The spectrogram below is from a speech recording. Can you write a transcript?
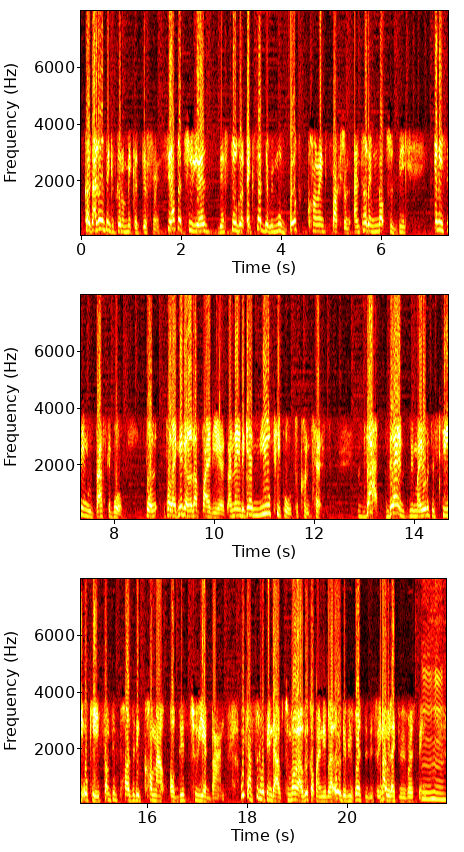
Because I don't think it's going to make a difference. See, after two years, they're still going, except they remove both current factions and tell them not to be anything with basketball for, for like maybe another five years. And then they get new people to contest. That, then we might be able to see, okay, something positive come out of this two year ban. Which I'm still hoping that tomorrow I wake up and they'll be like, oh, they reversed it. So you know, we like to reverse things. Mm-hmm.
